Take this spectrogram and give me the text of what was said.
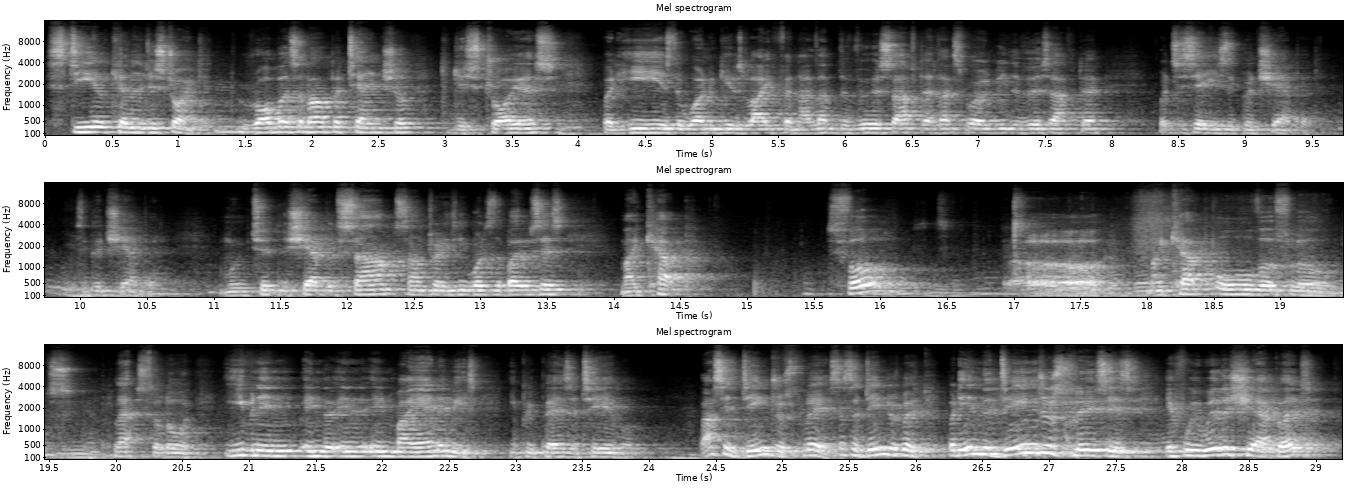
steal, kill, and destroy. To rob us of our potential, to destroy us. But he is the one who gives life. And I love the verse after. That's where I read the verse after. What's he say? He's a good shepherd. He's a good shepherd. And we turn to the shepherd's psalm, Psalm 23, what does the Bible says? My cup is full. Oh, my cup overflows. Bless the Lord. Even in, in, the, in, in my enemies, he prepares a table. That's a dangerous place. That's a dangerous place. But in the dangerous places, if we're with the shepherd,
